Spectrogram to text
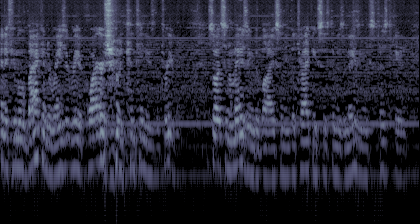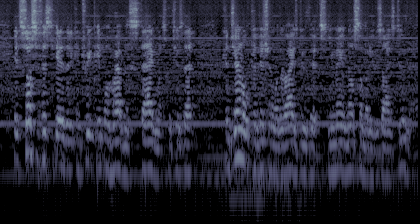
And if you move back into range, it reacquires you and continues the treatment. So it's an amazing device, and the tracking system is amazingly sophisticated. It's so sophisticated that it can treat people who have nystagmus, which is that congenital condition where their eyes do this. You may know somebody whose eyes do that.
